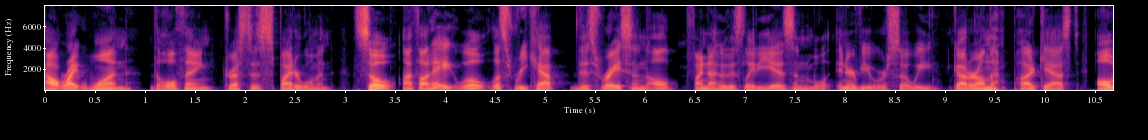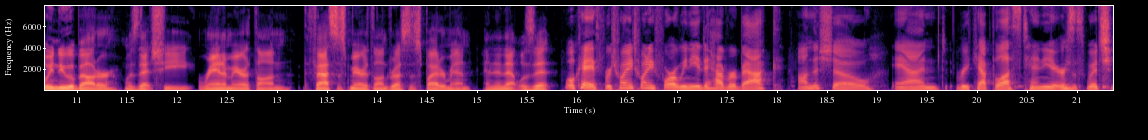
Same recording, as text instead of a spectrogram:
outright won the whole thing, dressed as Spider Woman. So I thought, hey, well, let's recap this race, and I'll find out who this lady is, and we'll interview her. So we got her on the podcast. All we knew about her was that she ran a marathon, the fastest marathon dressed as Spider-Man, and then that was it. Okay, for 2024, we need to have her back on the show and recap the last 10 years, which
